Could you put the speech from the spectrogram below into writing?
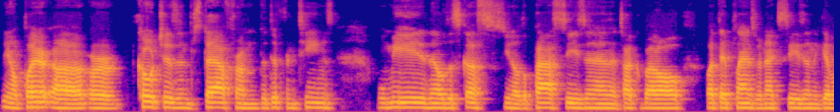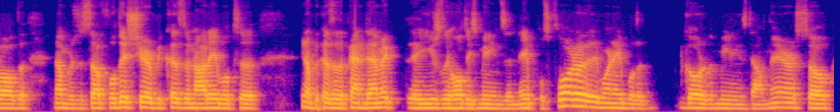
the you know player uh, or coaches and staff from the different teams will meet and they'll discuss you know the past season and talk about all what their plans for next season and give all the numbers and stuff. Well, this year because they're not able to you know, because of the pandemic, they usually hold these meetings in Naples, Florida. They weren't able to go to the meetings down there, so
